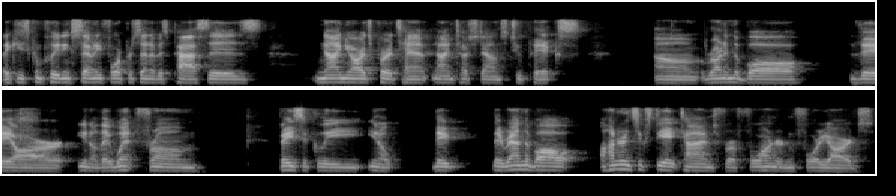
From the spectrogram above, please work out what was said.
like he's completing seventy four percent of his passes, nine yards per attempt, nine touchdowns, two picks, um, running the ball. They are, you know, they went from basically, you know, they they ran the ball 168 times for 404 yards.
